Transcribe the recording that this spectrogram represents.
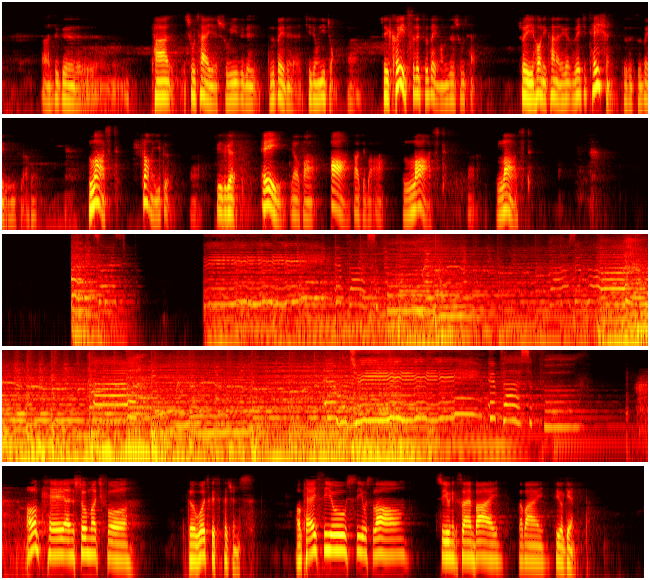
啊，这个它蔬菜也属于这个植被的其中一种啊，所以可以吃的植被，我们就是蔬菜。所以以后你看到这个 vegetation 就是植被的意思啊。Last 上一个，所以这个 a 要发 r 大嘴巴 r，last 啊，last。Okay, and so much for the words expressions. Okay, see you, see you so long. See you next time. Bye. Bye bye. See you again.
